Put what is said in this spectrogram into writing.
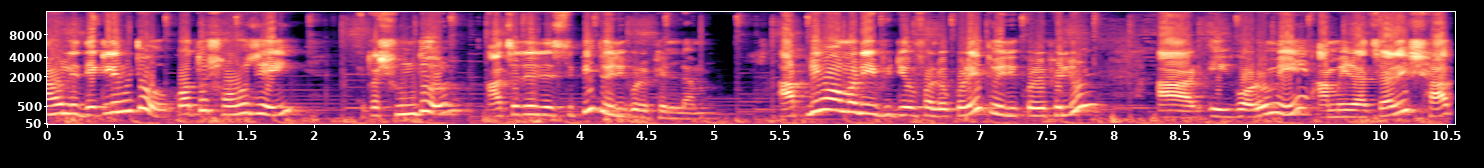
তাহলে দেখলেন তো কত সহজেই একটা সুন্দর আচারের রেসিপি তৈরি করে ফেললাম। আপনিও আমার এই ভিডিও ফলো করে তৈরি করে ফেলুন আর এই গরমে আমের আচারের স্বাদ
